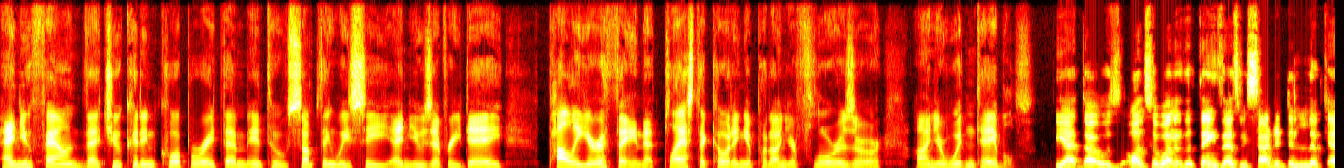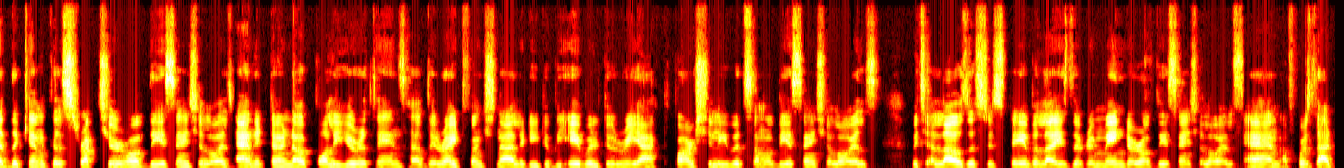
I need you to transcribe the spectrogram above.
And you found that you could incorporate them into something we see and use every day polyurethane, that plastic coating you put on your floors or on your wooden tables. Yeah, that was also one of the things as we started to look at the chemical structure of the essential oils, and it turned out polyurethanes have the right functionality to be able to react partially with some of the essential oils, which allows us to stabilize the remainder of the essential oils. And of course, that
